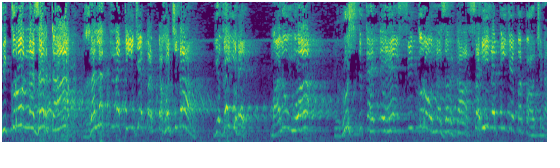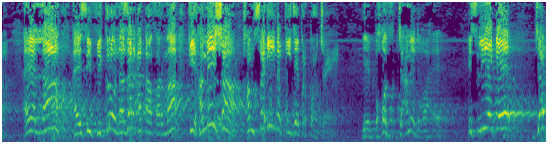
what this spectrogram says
فکر و نظر کا غلط نتیجے پر پہنچنا یہ غی ہے۔ معلوم ہوا رشد کہتے ہیں فکر و نظر کا صحیح نتیجے پر پہنچنا۔ اے اللہ، ایسی فکر و نظر عطا فرما کہ ہمیشہ ہم صحیح نتیجے پر پہنچے یہ بہت جامع دعا ہے۔ اس لیے کہ جب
